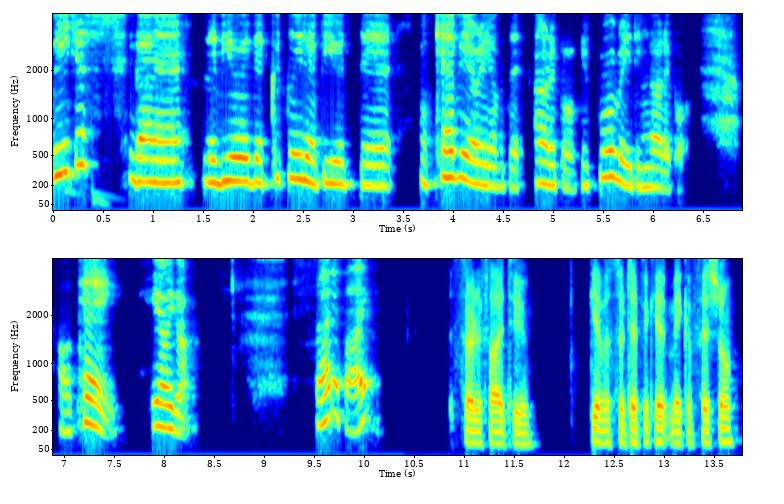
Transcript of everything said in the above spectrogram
we just gonna review the quickly review the vocabulary of the article before reading article. Okay, here we go. Certify. certified to give a certificate, make official,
